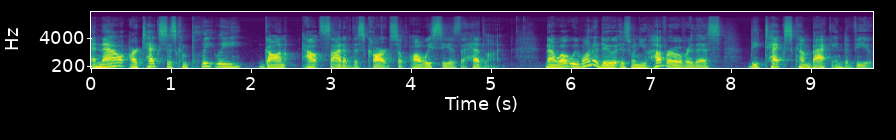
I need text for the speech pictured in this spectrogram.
And now our text is completely gone outside of this card, so all we see is the headline. Now what we want to do is when you hover over this, the text come back into view.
